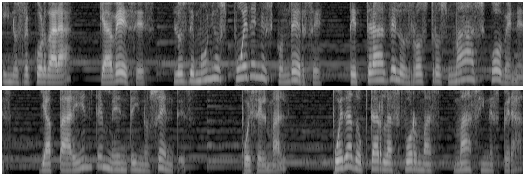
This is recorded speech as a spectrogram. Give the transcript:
y nos recordará que a veces los demonios pueden esconderse detrás de los rostros más jóvenes y aparentemente inocentes, pues el mal puede adoptar las formas más inesperadas.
